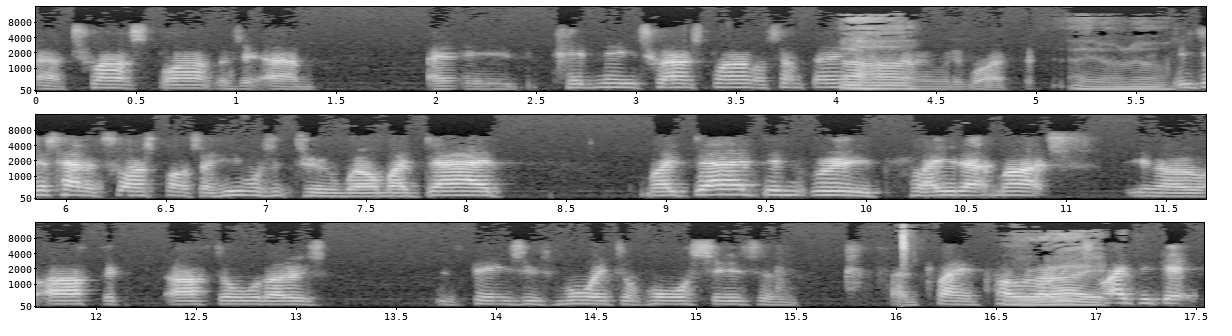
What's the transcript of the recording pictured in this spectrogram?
a, a transplant. Was it um, a kidney transplant or something? Uh-huh. I don't know what it was. I don't know. he just had a transplant, so he wasn't doing well. My dad, my dad didn't really play that much, you know, after after all those things. He was more into horses and, and playing polo. Right. He tried to get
